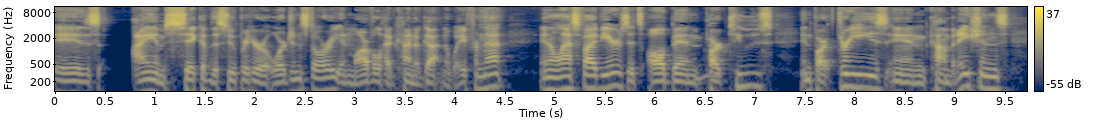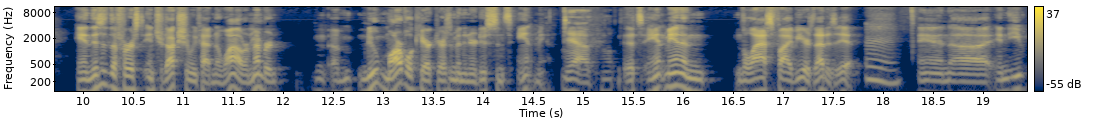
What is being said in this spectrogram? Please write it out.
is I am sick of the superhero origin story, and Marvel had kind of gotten away from that in the last five years. It's all been part twos and part threes and combinations. And this is the first introduction we've had in a while. Remember, a new Marvel character hasn't been introduced since Ant Man. Yeah. It's Ant Man in the last five years. That is it. Mm. And uh, and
